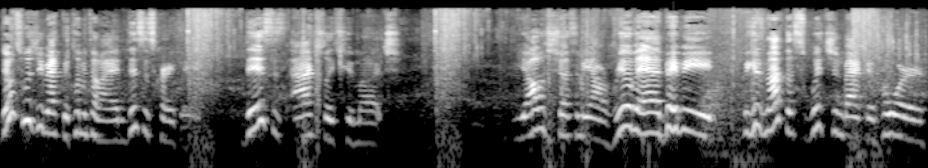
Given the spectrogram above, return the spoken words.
Don't switch me back to Clementine. This is crazy. This is actually too much. Y'all stressing me out real bad, baby. Because not the switching back and forth.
